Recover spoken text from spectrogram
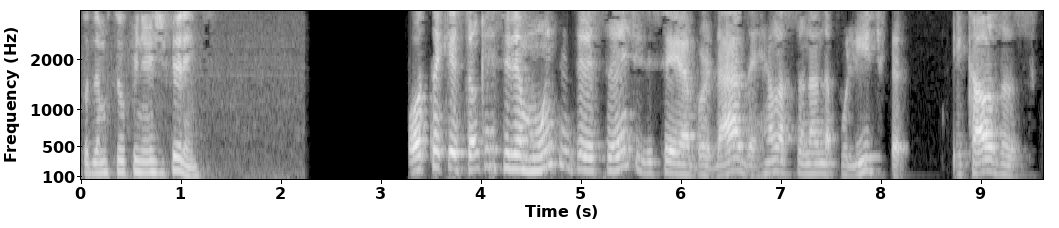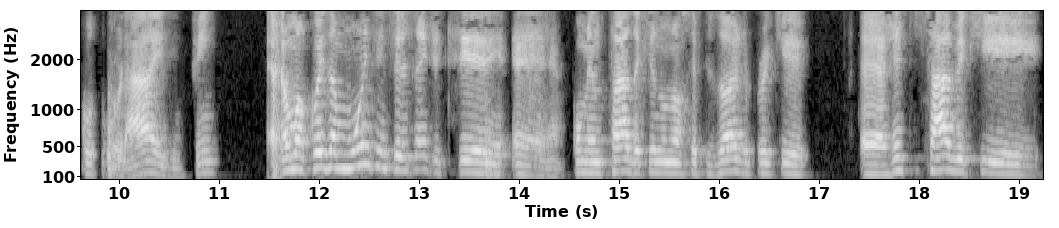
podemos ter opiniões diferentes. Outra questão que seria muito interessante de ser abordada relacionada à política e causas culturais, enfim, é uma coisa muito interessante de ser é, comentada aqui no nosso episódio, porque é, a gente sabe que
